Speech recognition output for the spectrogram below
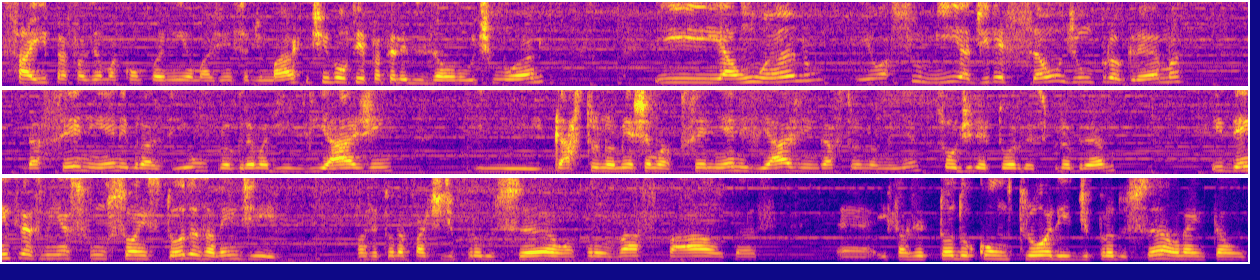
saí para fazer uma companhia, uma agência de marketing, voltei para televisão no último ano e há um ano eu assumi a direção de um programa da CNN Brasil, um programa de viagem e gastronomia, chama CNN Viagem e Gastronomia. Sou o diretor desse programa. E dentre as minhas funções todas, além de fazer toda a parte de produção, aprovar as pautas é, e fazer todo o controle de produção, né? Então,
